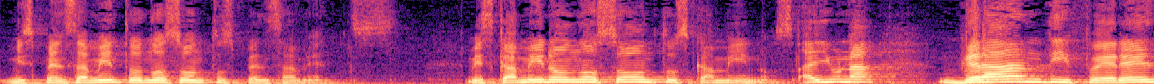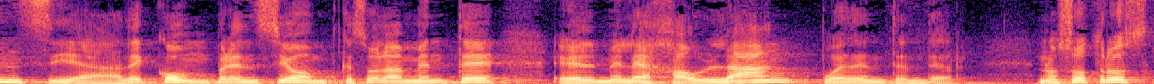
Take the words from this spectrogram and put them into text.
mis pensamientos no son tus pensamientos. Mis caminos no son tus caminos. Hay una gran diferencia de comprensión que solamente el Melech puede entender. Nosotros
